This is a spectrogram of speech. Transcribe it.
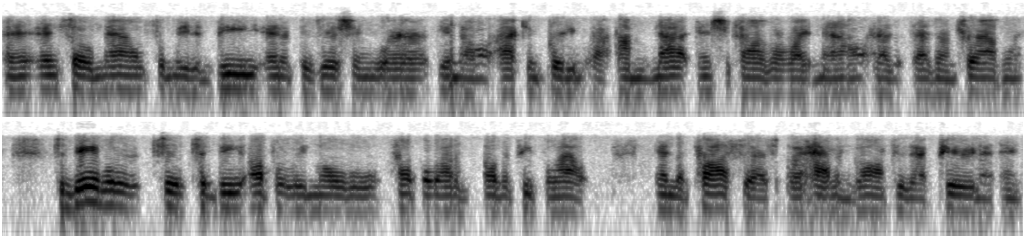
And, and so now for me to be in a position where, you know, I can pretty, I'm not in Chicago right now as, as I'm traveling, to be able to, to be upwardly mobile, help a lot of other people out in the process, but having gone through that period and, and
